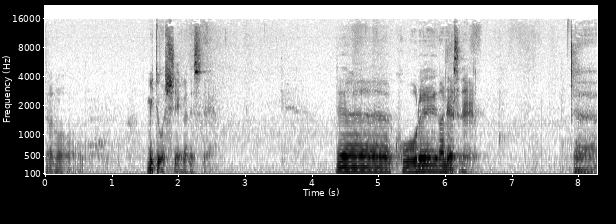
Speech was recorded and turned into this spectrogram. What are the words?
あの見てほしい映画ですね。でこれがですね、え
